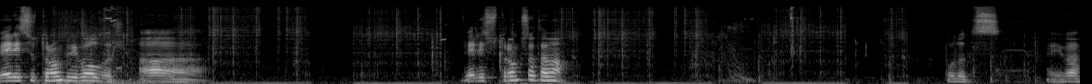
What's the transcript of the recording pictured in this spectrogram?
Very strong revolver. Aa. Very strongsa tamam. Bullets. Eyvah.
